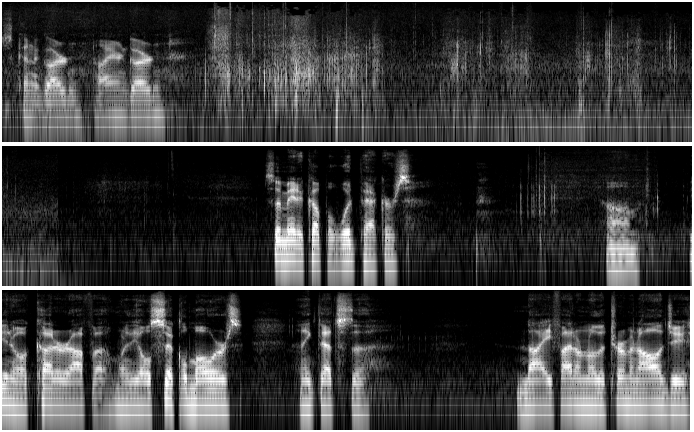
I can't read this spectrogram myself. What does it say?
just kind of garden, iron garden. So I made a couple woodpeckers um, you know, a cutter off of one of the old sickle mowers. I think that's the knife. I don't know the terminology.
